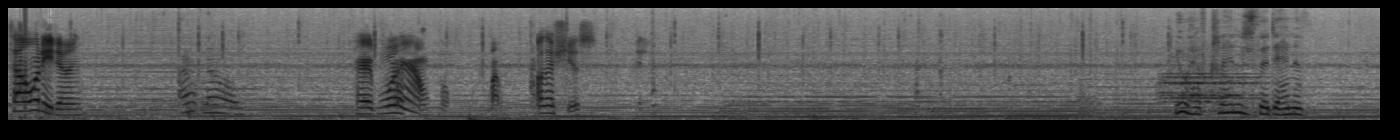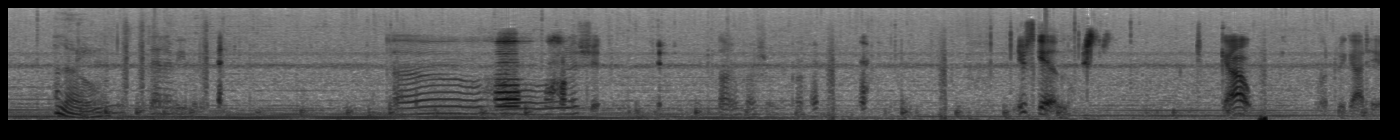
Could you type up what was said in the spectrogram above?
Tal, what are you doing? I don't know. Hey, wow. Oh, there she is. You have cleansed the den of. Hello. Then have you Oh, Oh. holy shit. Long potion. Oh. New skill. Go. What do we got here?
